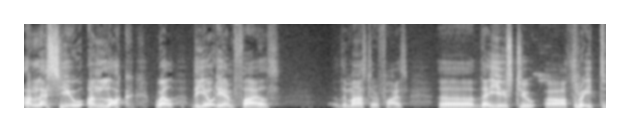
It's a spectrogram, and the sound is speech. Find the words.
unless you unlock, well, the ODM files, the master files, uh, they used to uh, treat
